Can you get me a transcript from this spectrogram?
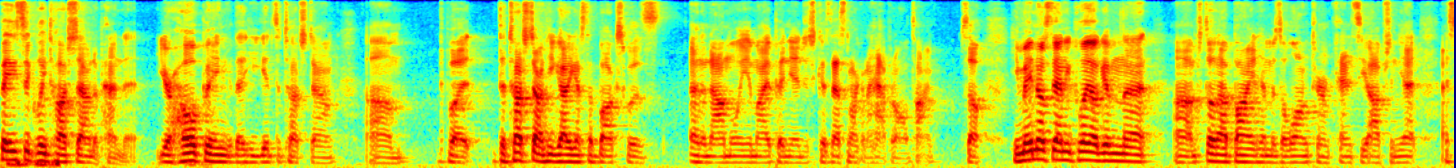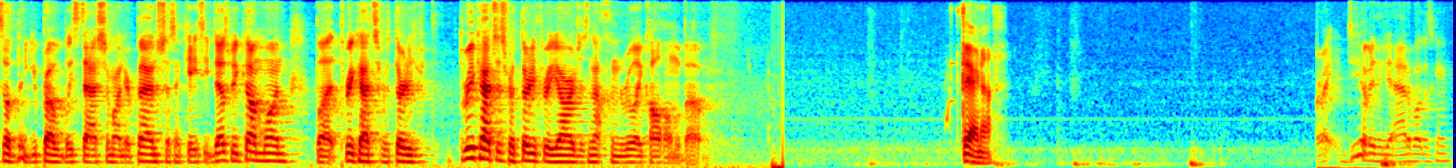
basically touchdown dependent. You're hoping that he gets a touchdown, um, but the touchdown he got against the Bucks was an anomaly in my opinion, just because that's not going to happen all the time. So he made no standing play. I'll give him that. Uh, I'm still not buying him as a long-term fantasy option yet. I still think you probably stash him on your bench just in case he does become one. But three catches for 30, three catches for 33 yards is nothing to really call home about. Fair enough. All right. Do you have anything to add about this game?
